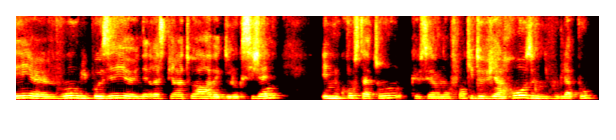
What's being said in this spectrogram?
et euh, vont lui poser une aide respiratoire avec de l'oxygène. Et nous constatons que c'est un enfant qui devient rose au niveau de la peau,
